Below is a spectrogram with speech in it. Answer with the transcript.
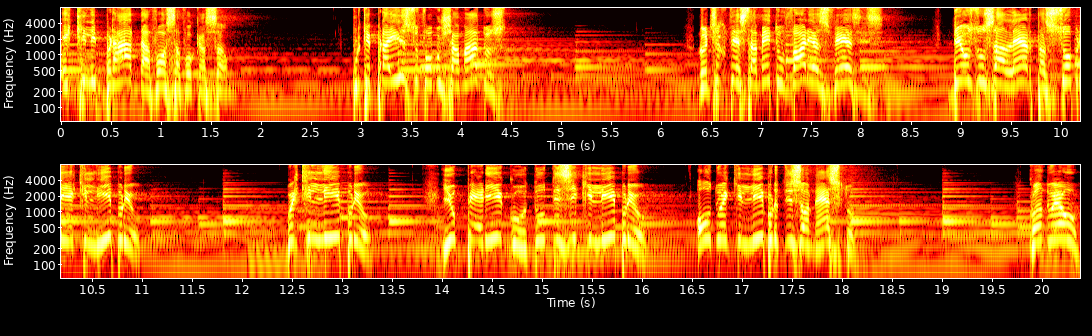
equilibrada a vossa vocação, porque para isso fomos chamados. No Antigo Testamento, várias vezes, Deus nos alerta sobre equilíbrio, o equilíbrio e o perigo do desequilíbrio ou do equilíbrio desonesto. Quando eu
